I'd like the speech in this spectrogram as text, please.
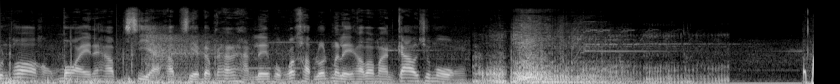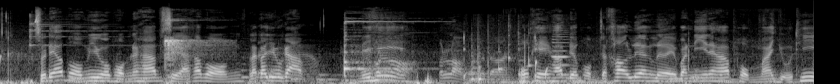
คุณพ่อของบอยนะครับเสียครับเสียแบบกระทันหันเลย ผมก็ขับรถมาเลยครับประมาณ 9 ชั่วโมง สวัสดีครับผมอยู่กับผมนะครับ เสียครับผมแล้วก็อยู่กับนี่คนหลอกคนอุดรโอเคครับเดี๋ยวผมจะเข้าเรื่องเลยวันนี้นะครับผมมาอยู่ที่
